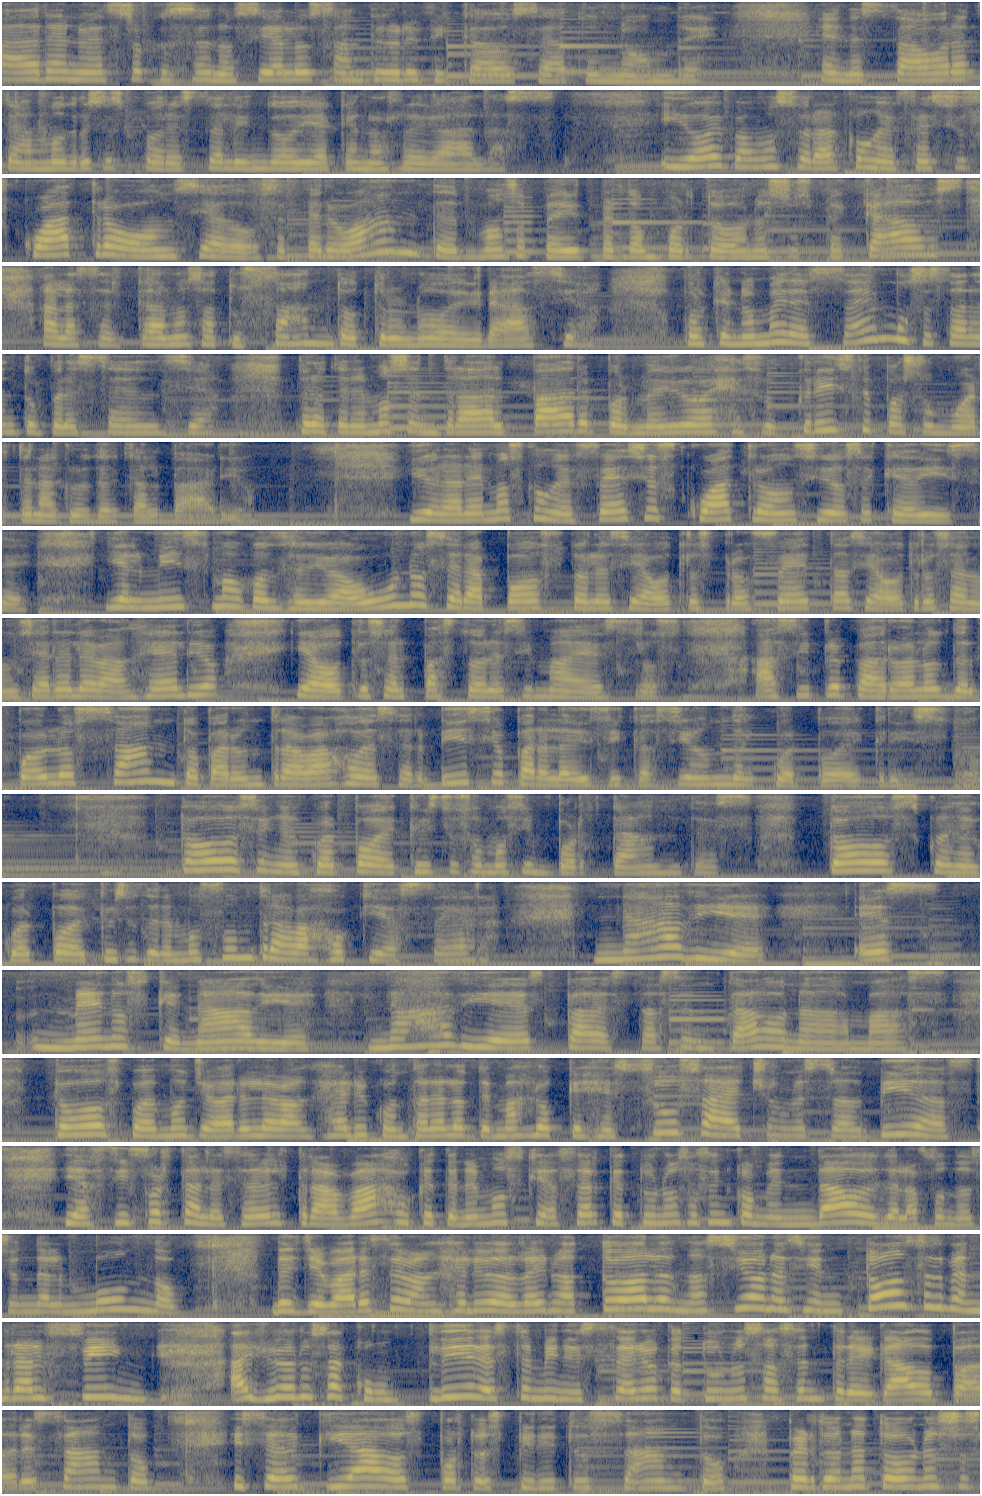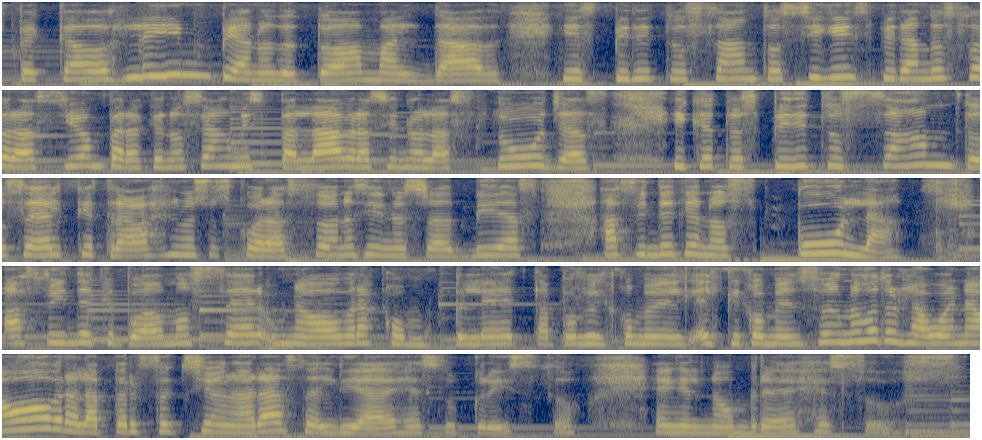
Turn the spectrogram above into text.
Padre nuestro que estás en los cielos, santo y glorificado sea tu nombre. En esta hora te damos gracias por este lindo día que nos regalas. Y hoy vamos a orar con Efesios 4, 11 a 12. Pero antes vamos a pedir perdón por todos nuestros pecados al acercarnos a tu santo trono de gracia. Porque no merecemos estar en tu presencia, pero tenemos entrada al Padre por medio de Jesucristo y por su muerte en la cruz del Calvario. Y oraremos con Efesios 4, 11 y 12 que dice, y el mismo concedió a unos ser apóstoles y a otros profetas y a otros anunciar el Evangelio y a otros ser pastores y maestros. Así preparó a los del pueblo santo para un trabajo de servicio para la edificación del cuerpo de Cristo. Todos en el cuerpo de Cristo somos importantes. Todos con el cuerpo de Cristo tenemos un trabajo que hacer. Nadie es menos que nadie. Nadie es para estar sentado nada más. Todos podemos llevar el Evangelio y contar a los demás lo que Jesús ha hecho en nuestras vidas y así fortalecer el trabajo que tenemos que hacer, que tú nos has encomendado desde la fundación del mundo, de llevar ese Evangelio del reino a todas las naciones y entonces vendrá el fin. Ayúdanos a cumplir este ministerio que tú nos has entregado, Padre Santo, y ser guiados por tu Espíritu Santo. Perdona todos nuestros pecados, límpianos de toda maldad y Espíritu Santo, sigue inspirando esta oración para que no sean mis palabras, sino las tuyas, y que tu Espíritu Santo sea el que trabaje en nuestros corazones y en nuestras vidas, a fin de que nos pula, a fin de que podamos ser una obra completa, porque el, el que comenzó en nosotros la buena obra la perfeccionará hasta el día de Jesucristo. En el nombre de Jesús.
